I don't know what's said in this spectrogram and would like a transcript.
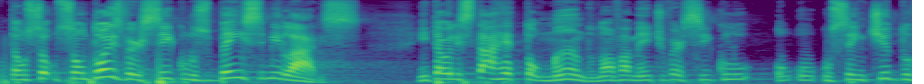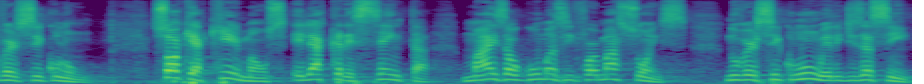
Então são, são dois versículos bem similares. Então ele está retomando novamente o versículo, o, o sentido do versículo 1. Só que aqui, irmãos, ele acrescenta mais algumas informações. No versículo 1 ele diz assim:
